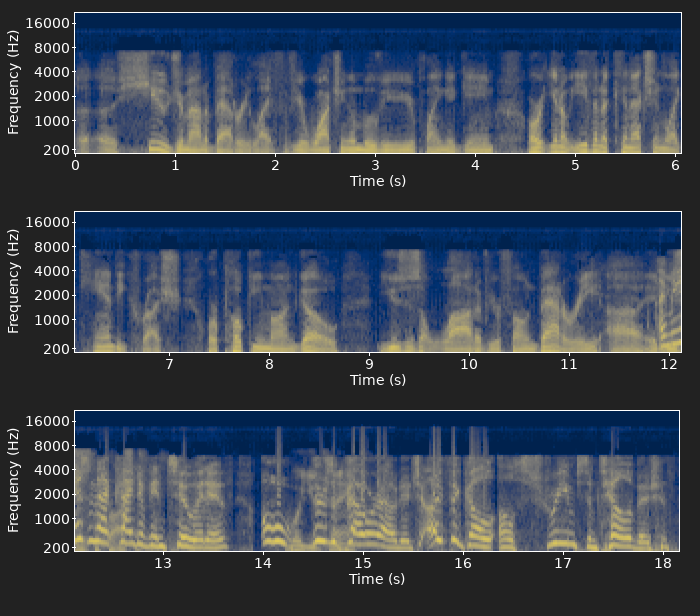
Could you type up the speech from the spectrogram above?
a, a huge amount of battery life. If you're watching a movie or you're playing a game, or you know, even a connection like Candy Crush or Pokemon Go uses a lot of your phone battery. Uh, it I mean, isn't that kind of intuitive? Oh, Well, there's think. a power outage. I think I'll I'll stream some television.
